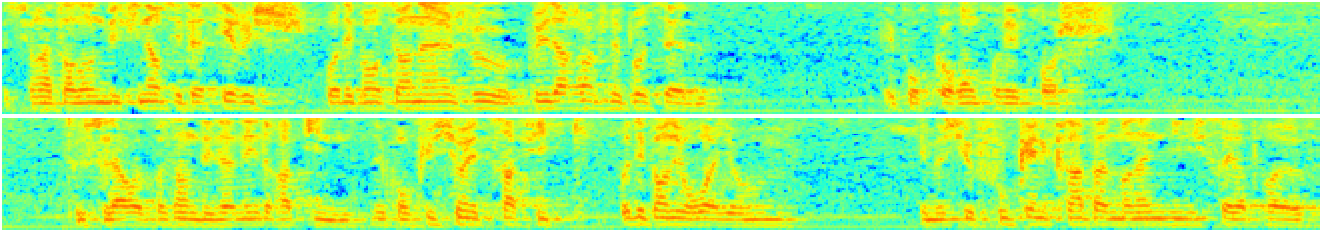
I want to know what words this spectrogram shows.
Le surintendant de mes finances est assez riche pour dépenser en un jour plus d'argent que je ne possède et pour corrompre mes proches. Tout cela représente des années de rapine, de concussion et de trafic au dépens du royaume. Et M. Fouquet ne craint pas de m'en administrer la preuve.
